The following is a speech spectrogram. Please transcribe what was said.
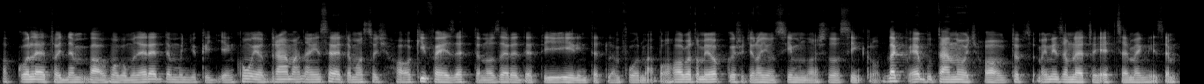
akkor lehet, hogy nem vágok magamon ered, de mondjuk egy ilyen komolyabb drámánál én szeretem azt, hogy ha kifejezetten az eredeti érintetlen formában hallgatom, ami akkor is, hogyha nagyon színvonalas az a szinkron. Legfeljebb utána, hogyha többször megnézem, lehet, hogy egyszer megnézem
